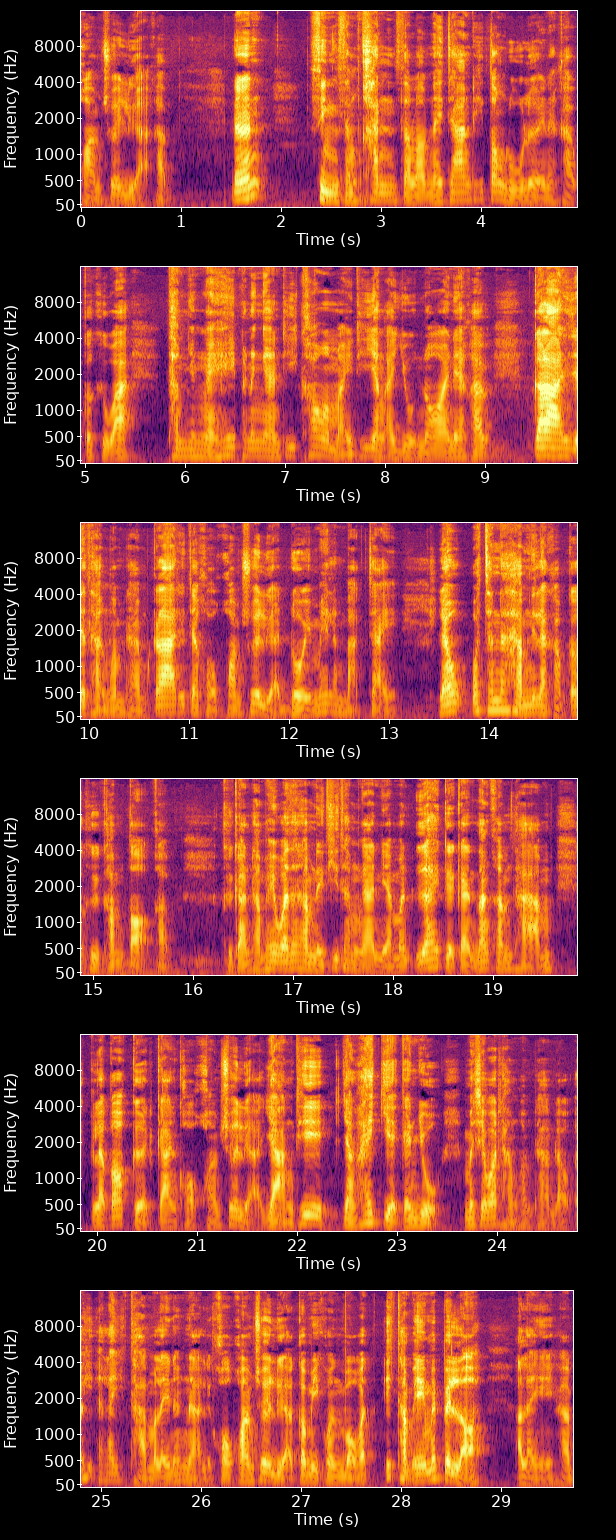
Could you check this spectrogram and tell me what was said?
ความช่วยเหลือครับ ดังนั้นสิ่งสำคัญสำหรับนายจ้างที่ต้องรู้เลยนะครับ ก็คือว่าทำยังไงให้พนักงานที่เข้ามาใหม่ที่ยังอายุน้อยเนี่ยครับกล้าที่จะถามคำถามกล้าที่จะขอความช่วยเหลือโดยไม่ลำบากใจ แล้ววัฒนธรรมนี่แหละครับก็คือคำตอบครับ คือการทำให้วัฒนธรรมในที่ทำงานเนี่ยมันเอื้อให้เกิดการตั้งคำถาม แล้วก็เกิดการขอความช่วยเหลืออย่างที่ยังให้เกียรติกันอยู่ ไม่ใช่ว่าถามคำถามแล้วเอ้ยอะไรถามอะไรนักหนาหรือขอความช่วยเหลือก็มีคนบอกว่าเอ้ยทำเองไม่เป็นเหรออะไรอย่างนี้ครับ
